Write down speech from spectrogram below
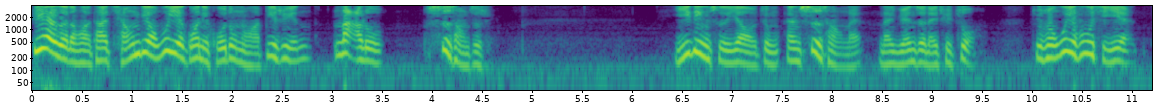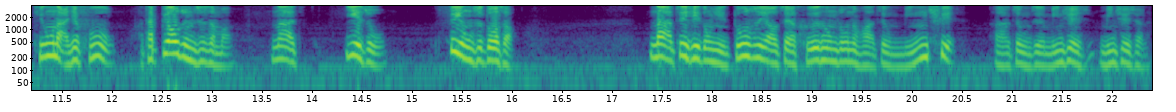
第二个的话，它强调物业管理活动的话，必须纳入市场秩序。一定是要这种按市场来来原则来去做，就说物业服务企业提供哪些服务，它标准是什么？那业主费用是多少？那这些东西都是要在合同中的话，这种明确啊，这种这个明确明确下来。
